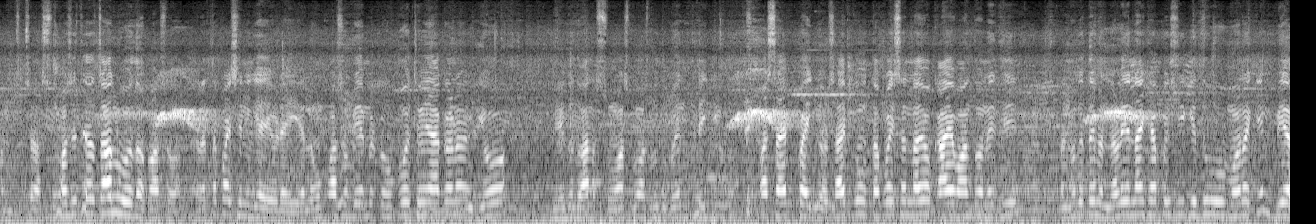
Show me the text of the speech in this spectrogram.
આમ શ્વાસ ત્યાં ચાલુ હતો પાછો. એટલે તપાસીને ગયા એવડાઈ એટલે હું પાછો બે મિનિટ ઊભો થયો આગળ, ગયો. મેં કીધું, આને શ્વાસ શ્વાસ બધું બંધ થઈ ગયું. પાછા સાહેબ પાઈ ગયો. સાહેબ હું તપાસી લાવ્યો, કાંઈ વાંધો નથી. અને મેં તમે નળી નાખ્યા પછી કીધું, મને કેમ બે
